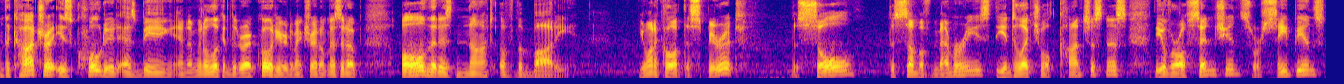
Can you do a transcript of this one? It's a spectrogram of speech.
The Katra is quoted as being, and I'm going to look at the direct quote here to make sure I don't mess it up, all that is not of the body. You want to call it the spirit, the soul, the sum of memories, the intellectual consciousness, the overall sentience or sapience,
